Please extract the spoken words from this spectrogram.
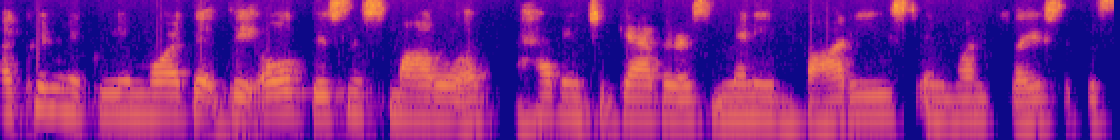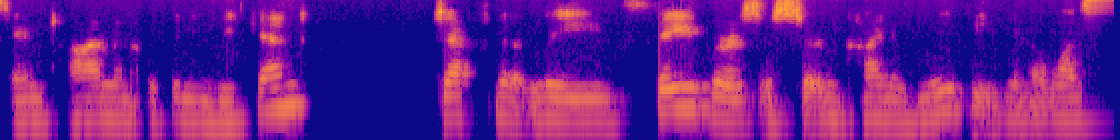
I couldn't agree more that the old business model of having to gather as many bodies in one place at the same time and opening weekend definitely favors a certain kind of movie. You know, once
